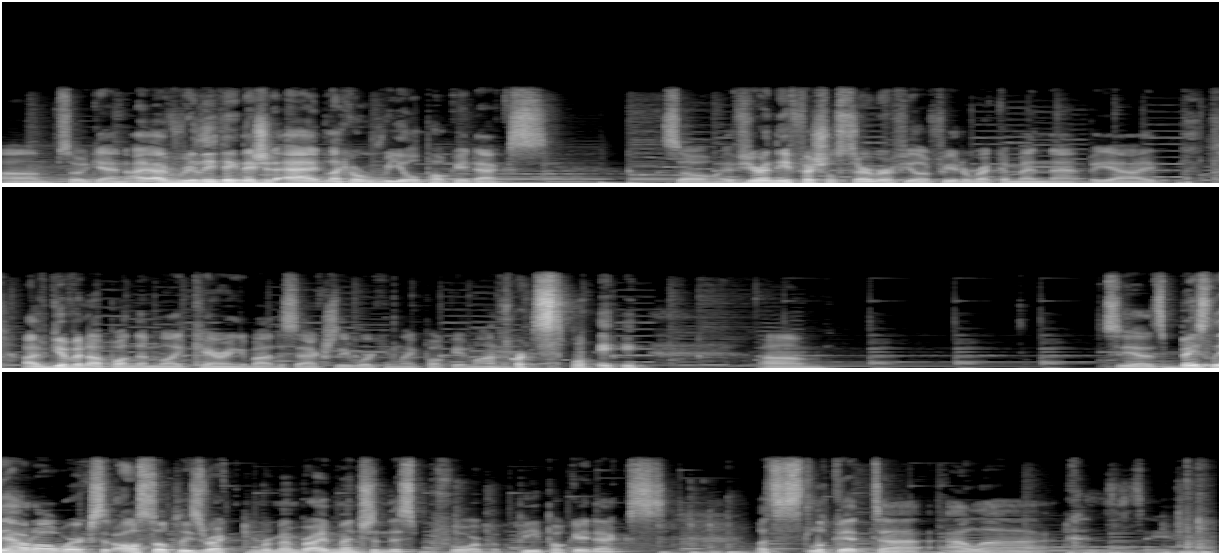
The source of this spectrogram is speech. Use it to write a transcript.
Um, so again, I, I, really think they should add like a real Pokédex so if you're in the official server, feel free to recommend that. But yeah, I, I've given up on them like caring about this actually working like Pokemon personally. um, so yeah, that's basically how it all works. And also, please remember, I mentioned this before, but P Pokédex. Let's look at uh, Alakazam.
